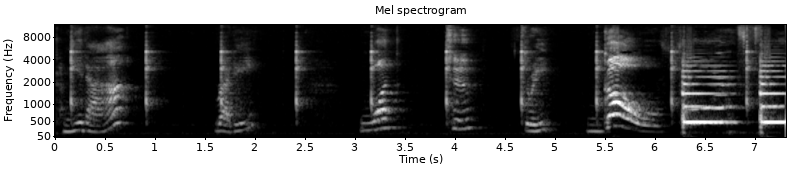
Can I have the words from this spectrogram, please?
갑니다. Ready? One, two, three, go! Four, four, four,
